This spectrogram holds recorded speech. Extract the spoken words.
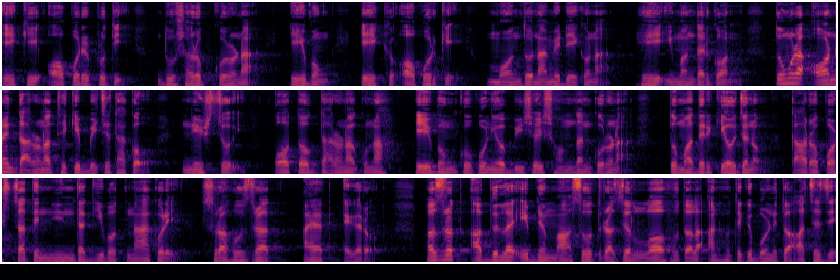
একে অপরের প্রতি দোষারোপ করো না এবং একে অপরকে মন্দ নামে ডেকো না। হে ইমানদারগণ, তোমরা অনেক ধারণা থেকে বেঁচে থাকো। নিশ্চয়ই কতক ধারণা গুণা এবং গোপনীয় বিষয় সন্ধান করো না। তোমাদের কেউ যেন কারও পশ্চাতে নিন্দা গিবত না করে। সুরা হুজরাত আয়াত এগারো। হজরত আবদুল্লাহ ইবনে মাসুদ রাজিয়াল্লাহ তালা আনহু থেকে বর্ণিত আছে যে,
